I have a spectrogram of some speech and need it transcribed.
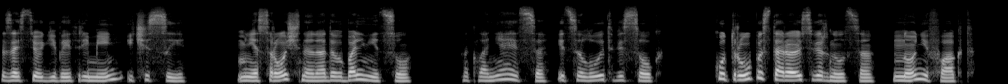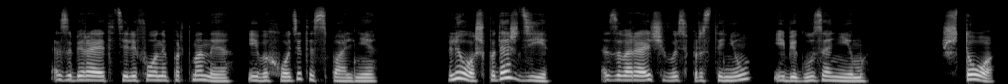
застегивает ремень и часы. «Мне срочно надо в больницу наклоняется и целует висок. К утру постараюсь вернуться, но не факт. Забирает телефон и портмоне и выходит из спальни. «Лёш, подожди!» Заворачиваюсь в простыню и бегу за ним. «Что?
